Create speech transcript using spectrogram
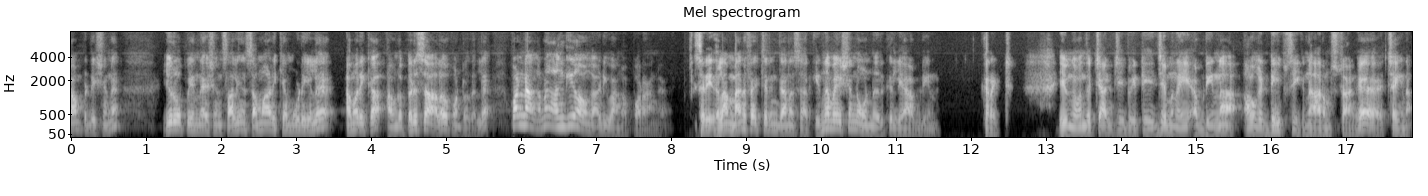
காம்படிஷனை யூரோப்பியன் நேஷன்ஸாலையும் சமாளிக்க முடியல. அமெரிக்கா அவங்க பெருசாக அலோவ் பண்ணுறதில்ல பண்ணாங்கன்னா அங்கேயும் அவங்க அடி வாங்க போகிறாங்க சரி இதெல்லாம் மேனுஃபேக்சரிங் தானே சார் இன்னோவேஷன் ஒன்று இருக்கு இல்லையா அப்படின்னு? கரெக்ட் இவங்க வந்து சாட் ஜிபிடி ஜெமினை அப்படின்னா அவங்க டீப் சீக்னு ஆரம்பிச்சிட்டாங்க சைனா.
